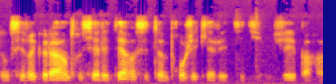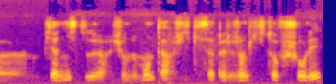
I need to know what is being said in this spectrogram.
Donc c'est vrai que là, Entre ciel et terre, c'est un projet qui avait été dirigé par euh, un pianiste de la région de Montargis qui s'appelle Jean-Christophe Cholet.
